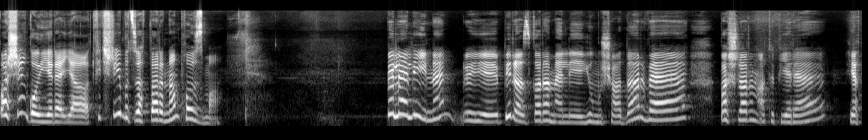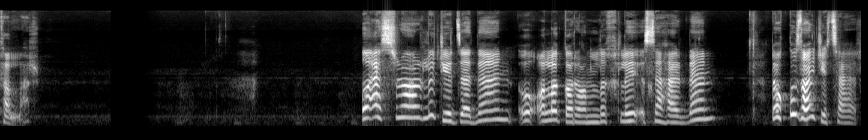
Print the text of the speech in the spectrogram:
Başın qoy yerə yat, fikri bucaqlarından pozma. Beləliklə e, biraz qaraməli yumuşadar və başlarını atıb yerə yatarlar. O əsrarlı gecədən, o ala qaranlıqlı səhərdən 9 ay keçər.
